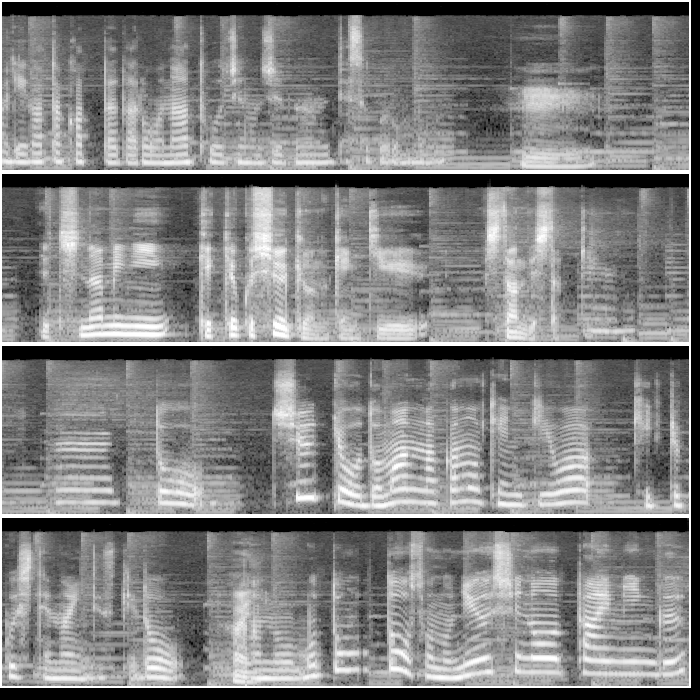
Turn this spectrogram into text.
ありがたかっただろうな当時の自分ってすごい思う。うん、でちなみに結局宗教の研究したんでしたっけ？うーんと宗教ど真ん中の研究は結局してないんですけど、もともとその入試のタイミング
